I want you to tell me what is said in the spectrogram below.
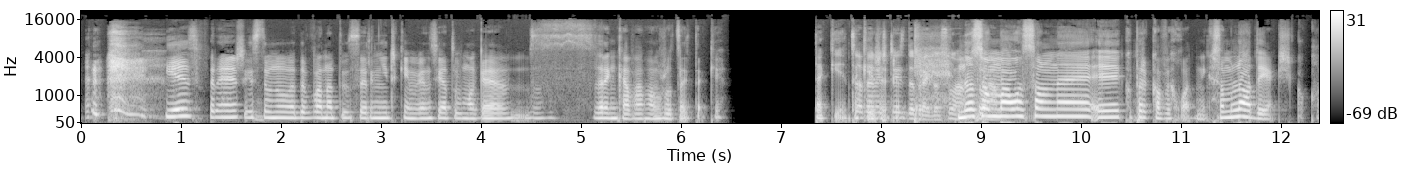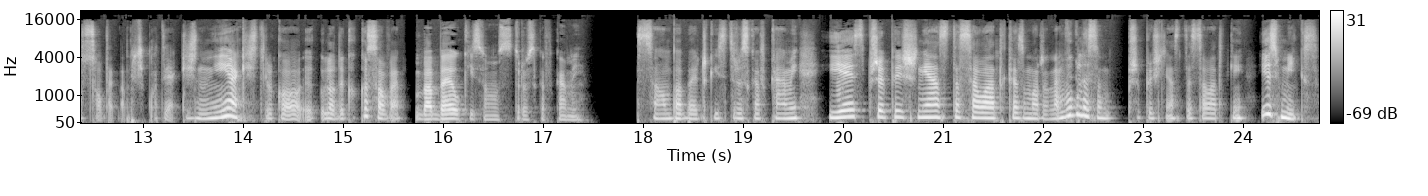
jest fresh. Jestem naładowana tym serniczkiem, więc ja tu mogę z rękawa wam rzucać takie. Takie, Co takie rzeczy. jest dobrego? Słucham, no słucham. są małosolne y, koperkowy chłodnik. Są lody jakieś kokosowe na przykład. Jakieś, no nie jakieś, tylko lody kokosowe. Babełki są z truskawkami. Są babeczki z truskawkami. Jest przepyszniasta sałatka z marzynem. W ogóle są przepyszniaste sałatki. Jest miks.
